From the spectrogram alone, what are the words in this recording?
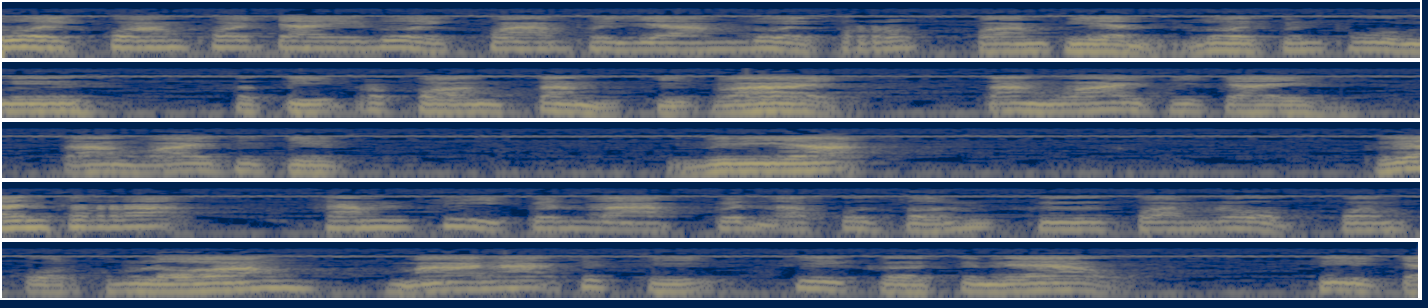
ด้วยความพอใจด้วยความพยายามด้วยพรบความเพียรด้วยเป็นผู้มีสติประคองตั้งจิตไว้ ตั้งไว้ที่ใจ ตั้งไว้ที่จิต วิริยะเพียรสระ ทำที่เป็นบาปเป็นอกุศลคือความโลภความโกรธความหลงมานะทิฏฐิที่เกิดขึ้นแล้ว ที่ใจ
